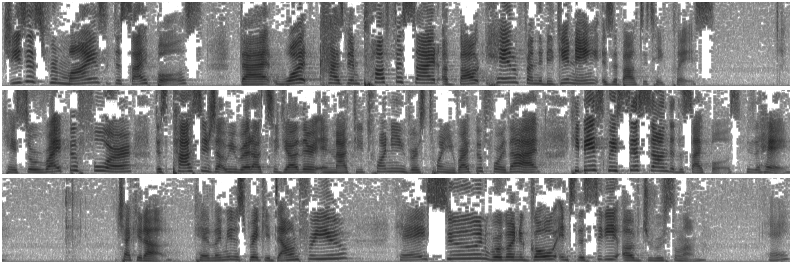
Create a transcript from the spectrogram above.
Jesus reminds the disciples that what has been prophesied about him from the beginning is about to take place. Okay, so right before this passage that we read out together in Matthew 20, verse 20, right before that, he basically sits down the disciples. He said, Hey, check it out. Okay, let me just break it down for you. Okay, soon we're going to go into the city of Jerusalem. Okay,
